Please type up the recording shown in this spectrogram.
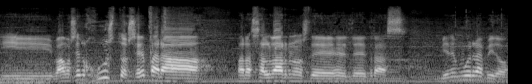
Y vamos a ser justos, ¿eh? Para, para salvarnos de, de detrás. Viene muy rápido.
